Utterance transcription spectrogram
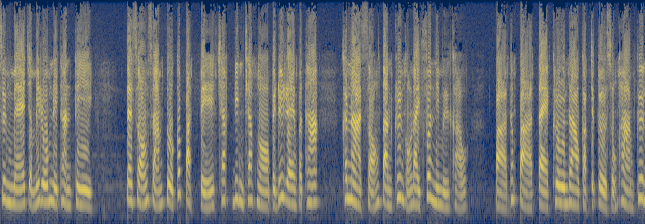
ซึ่งแม้จะไม่ล้มในทันที แต่สองสามตัวก็ปัดเป๋ชักดิ้นชักงอไปด้วยแรงปะทะ ขนาดสองตันครึ่งของไรเฟิลในมือเขา ป่าทั้งป่าแตกครืนราวกับจะเกิดสงครามขึ้น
